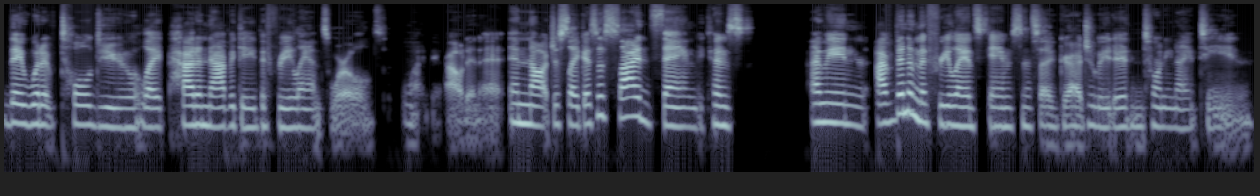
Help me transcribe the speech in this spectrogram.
they would have told you like how to navigate the freelance world when you're out in it and not just like as a side thing because I mean, I've been in the freelance game since I graduated in 2019.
